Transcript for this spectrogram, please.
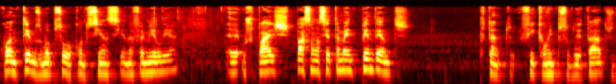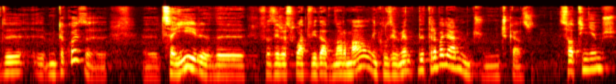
quando temos uma pessoa com deficiência na família, eh, os pais passam a ser também dependentes. Portanto, ficam impossibilitados de eh, muita coisa, eh, de sair, de fazer a sua atividade normal, inclusivamente de trabalhar, em muitos, muitos casos. Só tínhamos,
